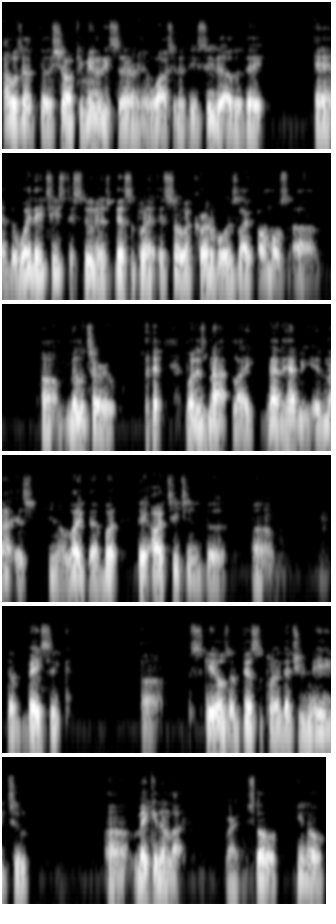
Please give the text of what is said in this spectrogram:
I was at the Shaw Community Center in Washington D.C. the other day, and the way they teach the students discipline is so incredible. It's like almost um, um, military, but it's not like that heavy. It's not as you know like that. But they are teaching the um, the basic uh, skills of discipline that you need to uh, make it in life. Right. So, you know,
